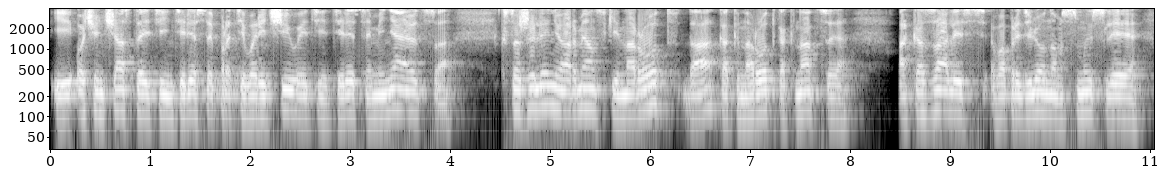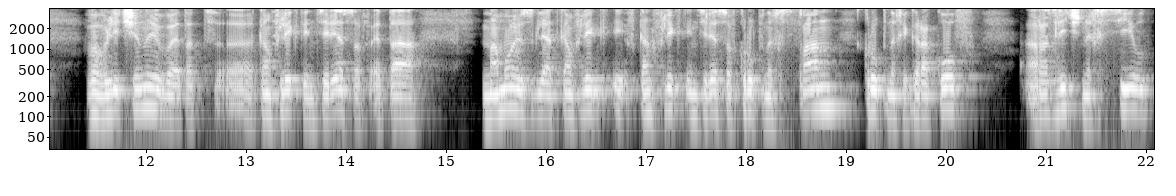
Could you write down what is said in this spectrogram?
И очень часто эти интересы противоречивы, эти интересы меняются. К сожалению, армянский народ, да, как народ, как нация, оказались в определенном смысле вовлечены в этот э, конфликт интересов. Это на мой взгляд, конфликт, конфликт интересов крупных стран, крупных игроков, различных сил.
